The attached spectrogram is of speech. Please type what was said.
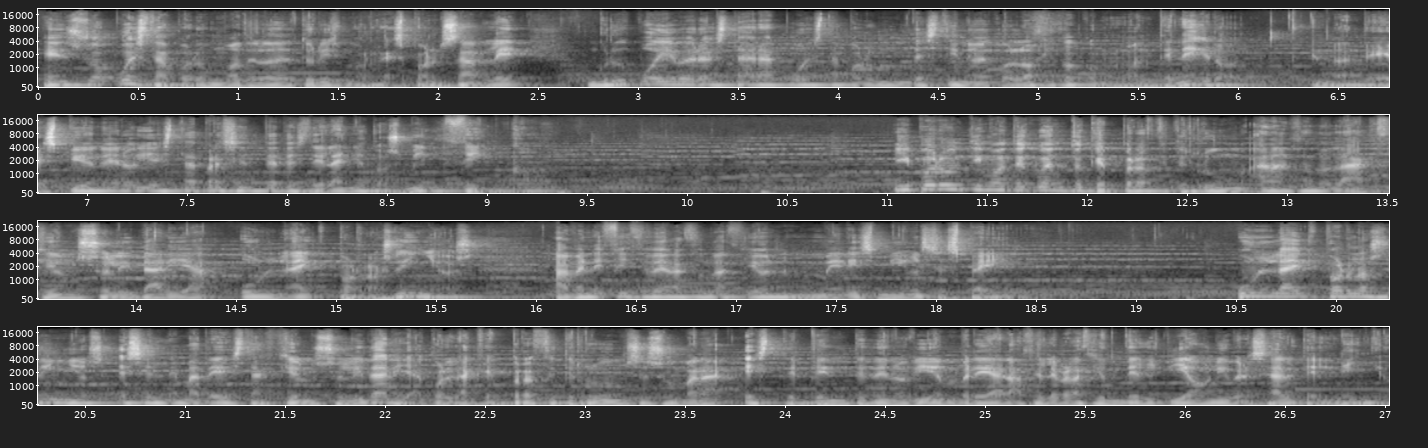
En su apuesta por un modelo de turismo responsable, Grupo Iberostar apuesta por un destino ecológico como Montenegro, en donde es pionero y está presente desde el año 2005. Y por último te cuento que Profit Room ha lanzado la acción solidaria Un Like por los Niños, a beneficio de la fundación Mary's Mills Spain. Un like por los niños es el lema de esta acción solidaria con la que Profit Room se sumará este 20 de noviembre a la celebración del Día Universal del Niño.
